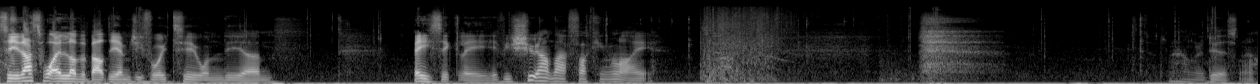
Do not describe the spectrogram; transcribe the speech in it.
See, that's what I love about the MG42 on the, um... Basically, if you shoot out that fucking light... I don't know how I'm going to do this now.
